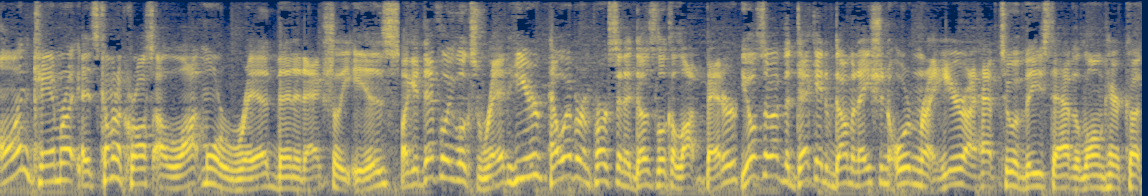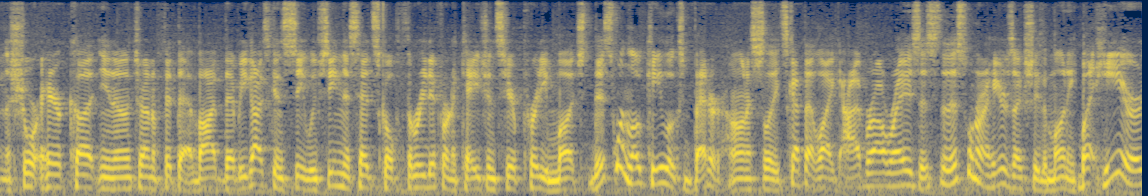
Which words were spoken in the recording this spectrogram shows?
on camera. It's coming across a lot more red than it actually is. Like, it definitely looks red here. However, in person, it does look a lot better. You also have the Decade of Domination Orton right here. I have two of these to have the long haircut and the short haircut, you know, trying to fit that vibe there. But you guys can see, we've seen this head sculpt three different occasions here pretty much. This one low-key looks better, honestly. It's got that, like, eyebrow raise. This, this one right here is actually the money. But here,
